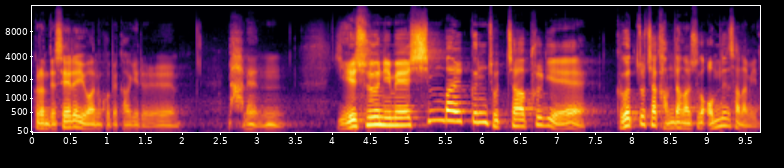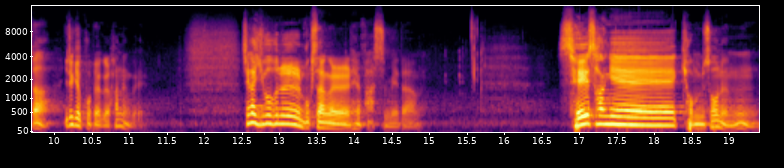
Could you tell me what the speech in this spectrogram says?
그런데 세례 요한은 고백하기를 나는 예수님의 신발끈조차 풀기에 그것조차 감당할 수가 없는 사람이다. 이렇게 고백을 하는 거예요. 제가 이 부분을 묵상을 해봤습니다. 세상의 겸손은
